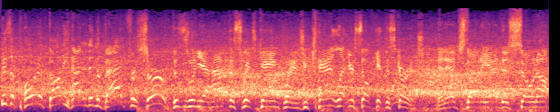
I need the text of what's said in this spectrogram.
His opponent thought he had it in the bag for sure. This is when you have to switch game plans. You can't let yourself get discouraged. And Edge thought he had this sewn up.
